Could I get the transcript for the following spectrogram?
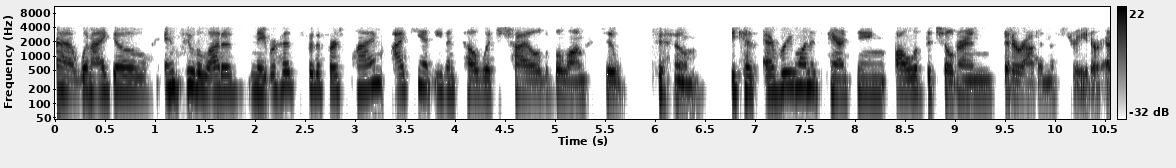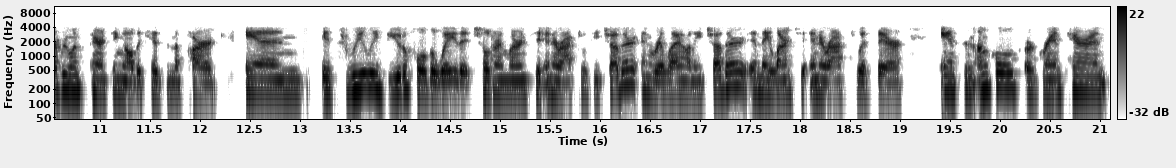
uh, when I go into a lot of neighborhoods for the first time, I can't even tell which child belongs to to whom because everyone is parenting all of the children that are out in the street or everyone's parenting all the kids in the park. And it's really beautiful the way that children learn to interact with each other and rely on each other. And they learn to interact with their aunts and uncles or grandparents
